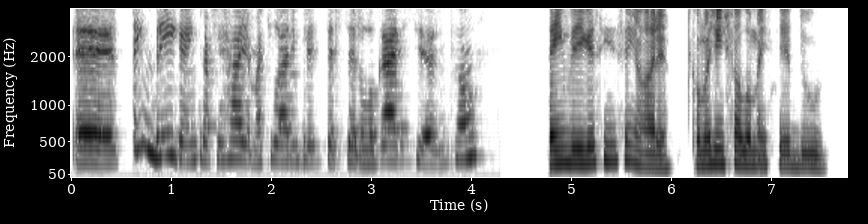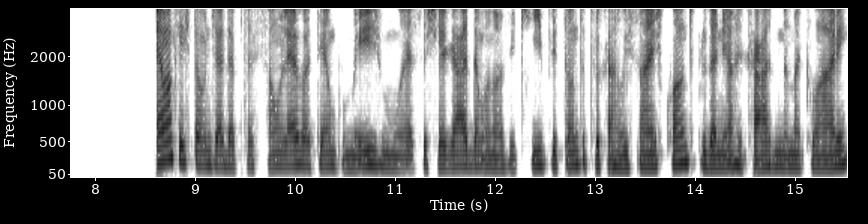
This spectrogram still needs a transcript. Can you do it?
É, tem briga entre a Ferrari e a McLaren para esse terceiro lugar esse ano, então? Tem briga, sim, senhora. Como a gente falou mais cedo, é uma questão de adaptação, leva tempo mesmo essa chegada a uma nova equipe, tanto para o Carlos Sainz quanto para o Daniel Ricciardo na McLaren.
